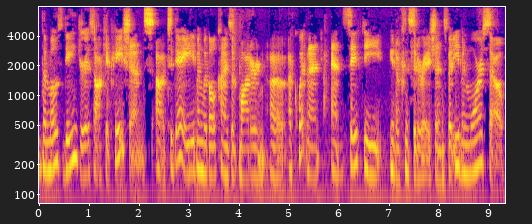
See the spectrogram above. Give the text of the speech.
the most dangerous occupations uh, today, even with all kinds of modern uh, equipment and safety, you know, considerations, but even more so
